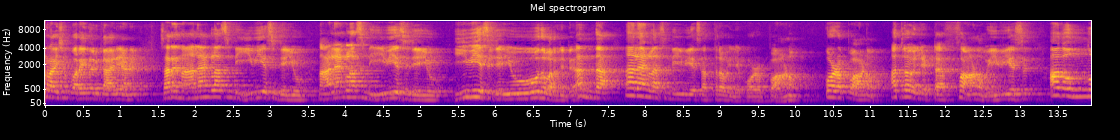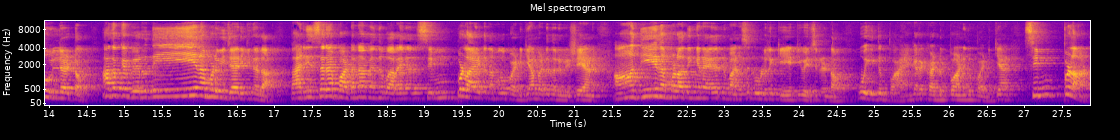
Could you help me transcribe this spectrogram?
പ്രാവശ്യം പറയുന്ന ഒരു കാര്യമാണ് സാറേ നാലാം ക്ലാസ്സിന്റെ ഇ വി എസ് ചെയ്യൂ നാലാം ക്ലാസ്സിന്റെ ഇ വി എസ് ചെയ്യൂ ഇ വി എസ് ചെയ്യൂ എന്ന് പറഞ്ഞിട്ട് എന്താ നാലാം ക്ലാസ്സിന്റെ ഇ വി എസ് അത്ര വലിയ കുഴപ്പമാണോ കുഴപ്പമാണോ? അത്ര വലിയ ടഫാണോ ഇ വി എസ് അതൊന്നുമില്ല കേട്ടോ. അതൊക്കെ വെറുതെ നമ്മൾ വിചാരിക്കുന്നതാ. പരിസര പഠനം എന്ന് പറയുന്നത് സിമ്പിളായിട്ട് നമുക്ക് പഠിക്കാൻ പറ്റുന്ന ഒരു വിഷയമാണ്. ആദ്യേ നമ്മൾ അതിങ്ങനെ ഏതൊരു മനസ്സിന്റെ ഉള്ളിൽ കയറ്റി വെച്ചിട്ടുണ്ടാവും. ഓ ഇത് ഭയങ്കര കടുപ്പാണ് ഇത് പഠിക്കാൻ സിമ്പിളാണ്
